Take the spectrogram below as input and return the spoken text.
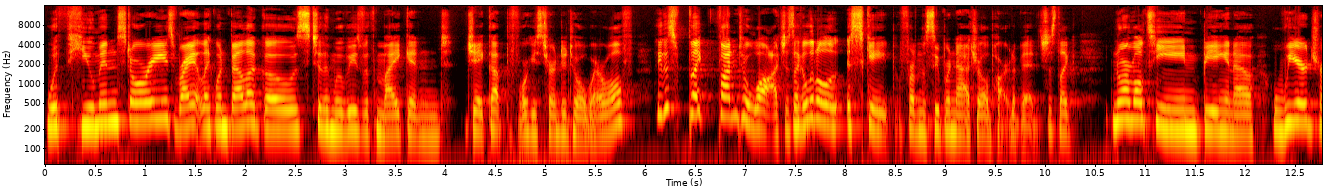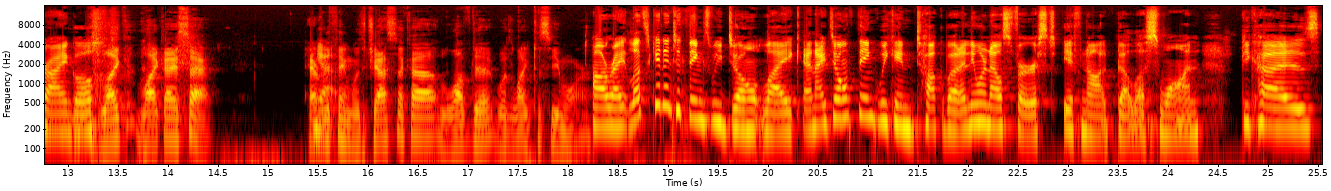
with human stories, right? Like when Bella goes to the movies with Mike and Jacob before he's turned into a werewolf. Like this is like fun to watch. It's like a little escape from the supernatural part of it. It's just like normal teen being in a weird triangle. Like like I said, everything with Jessica, loved it. Would like to see more. All right, let's get into things we don't like. And I don't think we can talk about anyone else first, if not Bella Swan, because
